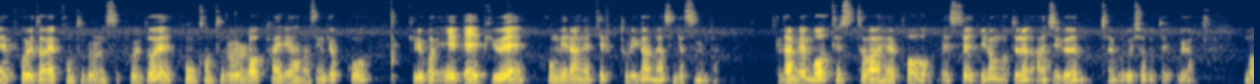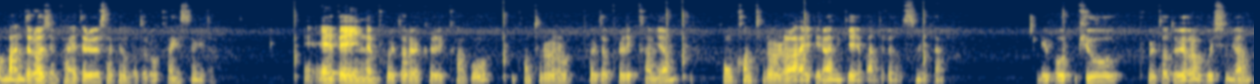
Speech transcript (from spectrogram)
앱 폴더의 controllers 폴더에 홈 컨트롤러 파일이 하나 생겼고 그리고 앱의 view에 홈이라는 디렉토리가 하나 생겼습니다. 그 다음에 뭐 테스트와 helper, asset 이런 것들은 아직은 잘 모르셔도 되고요. 한번 만들어진 파일들을 살펴보도록 하겠습니다. 앱에 있는 폴더를 클릭하고 컨트롤러 폴더 클릭하면 홈 컨트롤러 rb라는 게 만들어졌습니다. 그리고 view 폴더도 열어보시면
